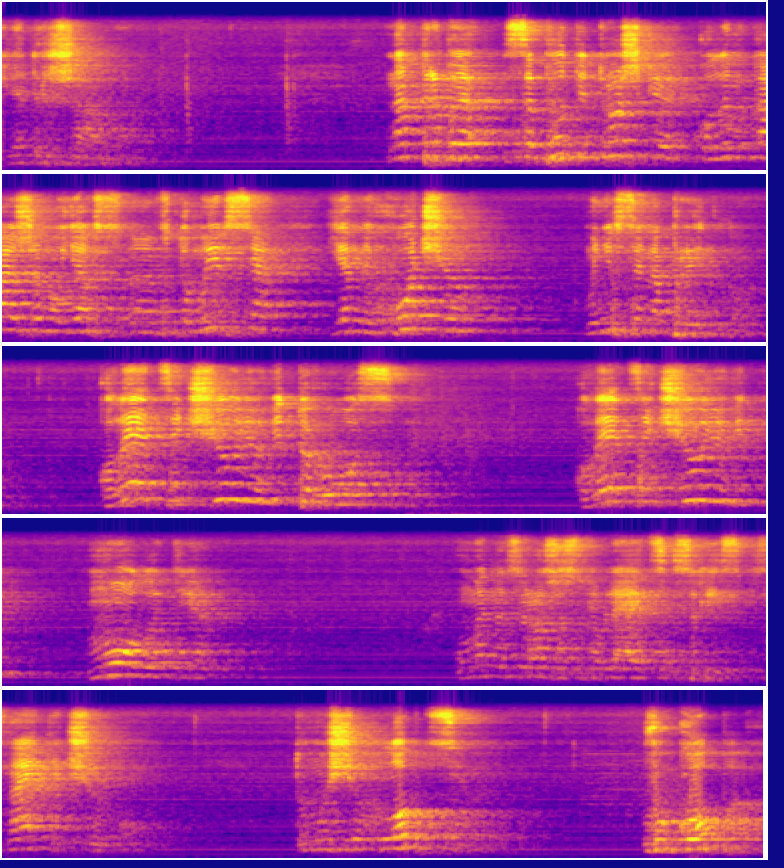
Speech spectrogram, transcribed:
для держави. Нам треба забути трошки, коли ми кажемо, я е, втомився, я не хочу, мені все набридло. Коли я це чую від дорослих, коли я це чую від молоді, у мене зразу з'являється злість. Знаєте чому? Тому що хлопці в окопах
